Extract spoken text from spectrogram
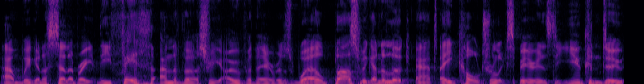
and we're going to celebrate the fifth anniversary over there as well. Plus, we're going to look at a cultural experience that you can do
